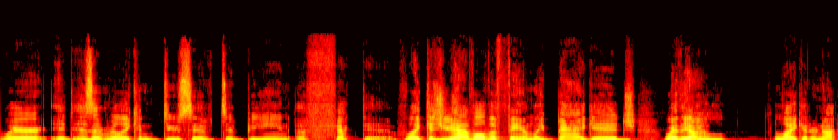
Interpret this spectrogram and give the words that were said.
where it isn't really conducive to being effective. Like because you have all the family baggage whether Yeah. you like it or not.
